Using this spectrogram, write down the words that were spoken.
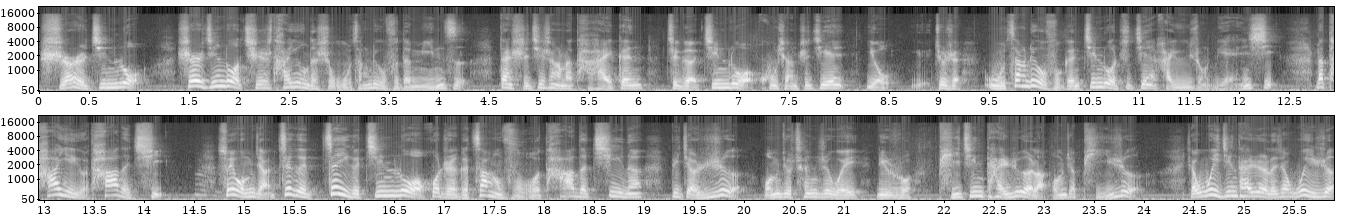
十二经络。十二经络其实它用的是五脏六腑的名字，但实际上呢，它还跟这个经络互相之间有，就是五脏六腑跟经络之间还有一种联系。那它也有它的气。所以我们讲这个这个经络或者个脏腑，它的气呢比较热，我们就称之为，例如说脾经太热了，我们叫脾热；叫胃经太热了，叫胃热；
